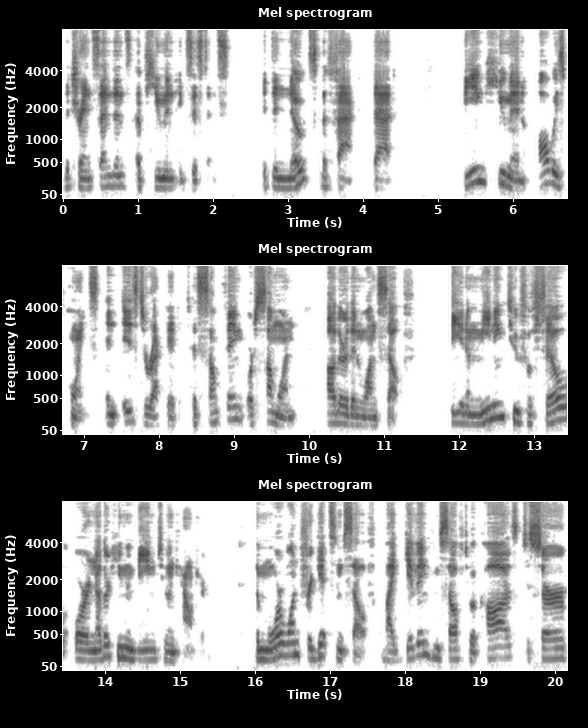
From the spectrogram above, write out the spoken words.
the transcendence of human existence. It denotes the fact that being human always points and is directed to something or someone other than oneself, be it a meaning to fulfill or another human being to encounter. The more one forgets himself by giving himself to a cause to serve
